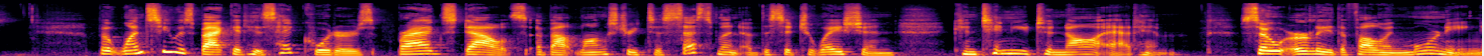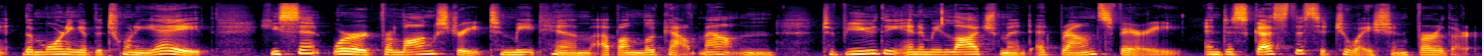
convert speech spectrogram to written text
But once he was back at his headquarters, Bragg's doubts about Longstreet's assessment of the situation continued to gnaw at him. So early the following morning, the morning of the 28th, he sent word for Longstreet to meet him up on Lookout Mountain to view the enemy lodgment at Brown's Ferry and discuss the situation further.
